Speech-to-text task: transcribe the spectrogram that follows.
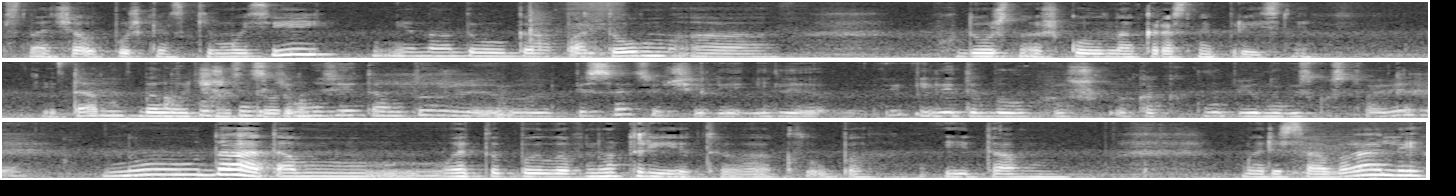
сначала в Пушкинский музей ненадолго, а потом э, в художественную школу на Красной Пресне. И там было а очень Пушкинский здорово. музей там тоже э, писать учили? Или, или это был как клуб юного искусствоведа? Ну да, там это было внутри этого клуба. И там мы рисовали,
